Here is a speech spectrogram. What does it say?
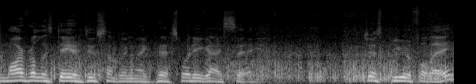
Marvelous day to do something like this. What do you guys say? Just beautiful, eh?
